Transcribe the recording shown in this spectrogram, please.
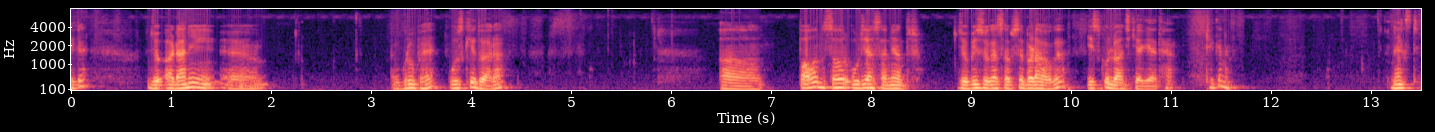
ठीक है? जो अडानी ग्रुप है, उसके द्वारा पवन, सौर, ऊर्जा संयंत्र, जो विश्व का सबसे बड़ा होगा, इसको लॉन्च किया गया था, ठीक है ना? नेक्स्ट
